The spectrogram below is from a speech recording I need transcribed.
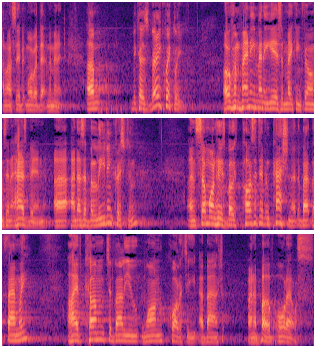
and I'll say a bit more about that in a minute. Um, because very quickly, over many, many years of making films, and it has been, uh, and as a believing Christian, and someone who's both positive and passionate about the family, I have come to value one quality about and above all else,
